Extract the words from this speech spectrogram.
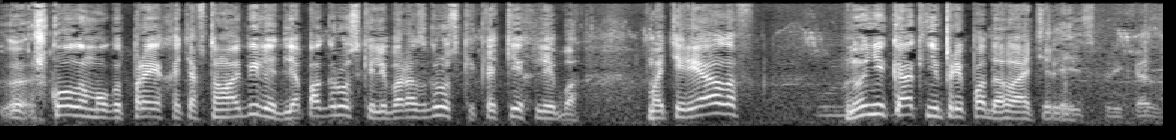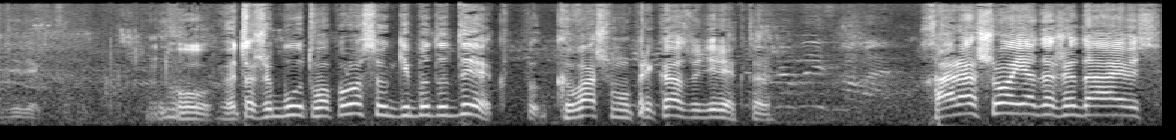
э, школы могут проехать автомобили для погрузки либо разгрузки каких-либо материалов, но никак не преподавателей. Есть приказ директора. Ну, это же будут вопросы у ГИБДД к, к вашему приказу директора. Хорошо, я дожидаюсь.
